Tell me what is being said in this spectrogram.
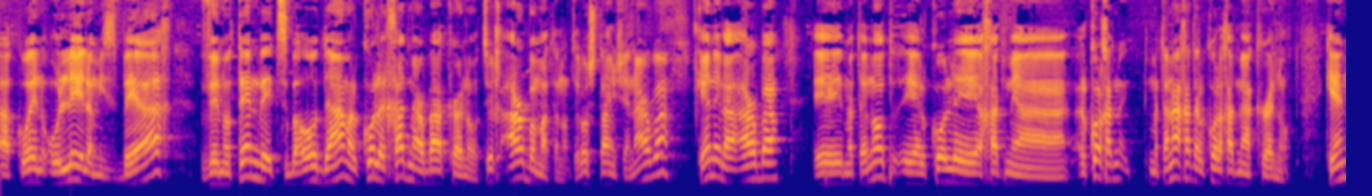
הכהן עולה למזבח ונותן באצבעו דם על כל אחד מארבע הקרנות. צריך ארבע מתנות, זה לא שתיים שאין ארבע, כן, אלא ארבע מתנות אה, על כל אה, אחת מה... על כל אחת, מתנה אחת על כל אחת מהקרנות, כן?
